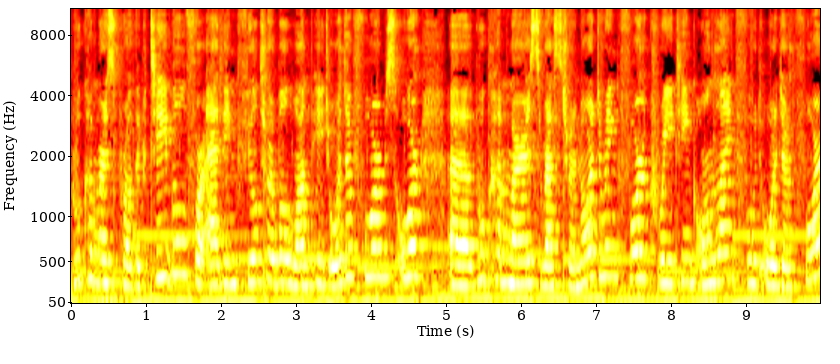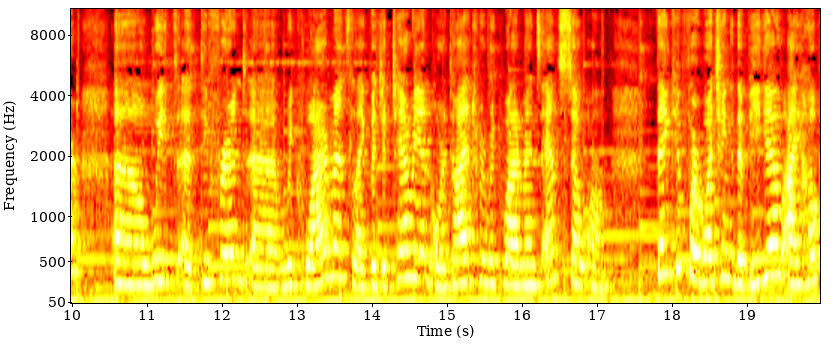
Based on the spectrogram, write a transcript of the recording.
WooCommerce product table for adding filterable one-page order forms or uh, WooCommerce restaurant ordering for creating online food order form uh, with uh, different uh, requirements like vegetarian or dietary requirements and so on. Thank you for watching the video. I hope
